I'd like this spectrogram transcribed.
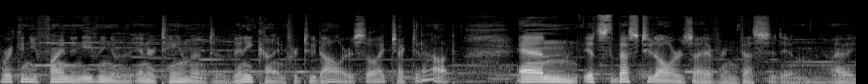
where can you find an evening of entertainment of any kind for $2? So I checked it out. And it's the best $2 I ever invested in. I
